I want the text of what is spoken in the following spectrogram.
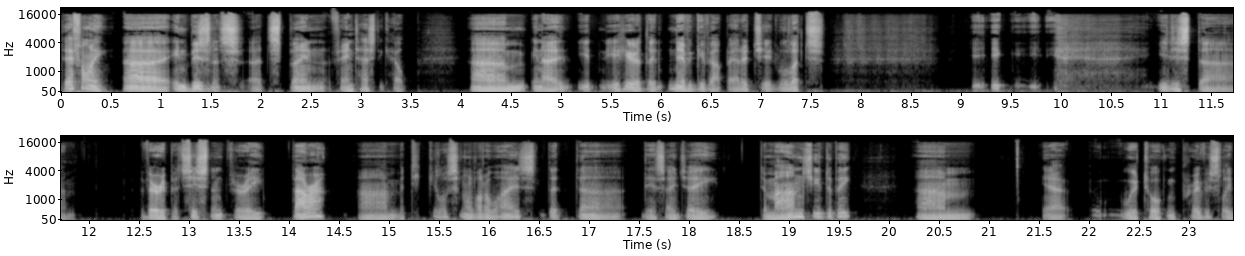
Definitely. Uh, in business, it's been a fantastic help. Um, you know, you, you hear the never give up attitude. Well, that's, you, you're just uh, very persistent, very thorough, um, meticulous in a lot of ways that uh, the SOG demands you to be. Um, you know, we were talking previously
